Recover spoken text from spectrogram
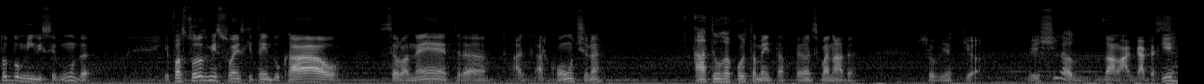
todo domingo e segunda, eu faço todas as missões que tem do Cal, Célula Netra, Ar Arconte, né? Ah, tem uns Arconte também, tá? Pegando antes mais nada. Deixa eu ver aqui, ó. Vixe, dá uma lagada aqui.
